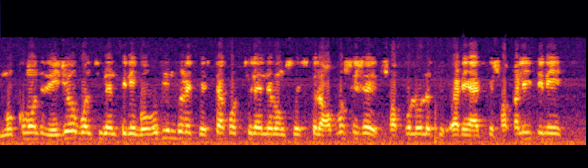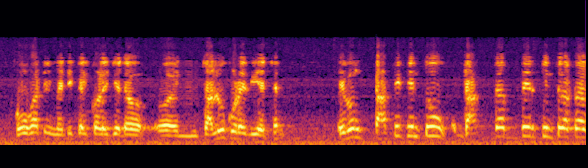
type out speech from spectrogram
মুখ্যমন্ত্রী নিজেও বলছিলেন, তিনি বহুদিন ধরে চেষ্টা করছিলেন এবং শেষ করে অবশেষে সফল হলো মানে আজকে সকালেই তিনি গৌহাটি মেডিকেল কলেজে এটা চালু করে দিয়েছেন। এবং তাতে কিন্তু ডাক্তারদের কিন্তু একটা,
